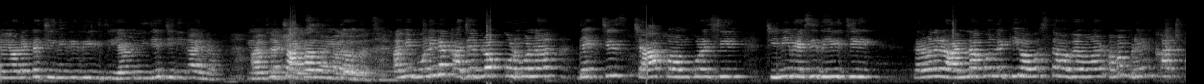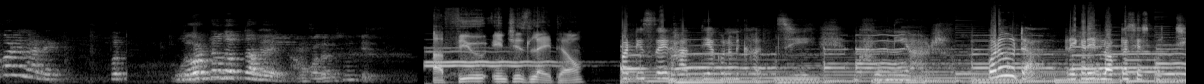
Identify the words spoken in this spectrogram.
আমি অনেকটা চিনি দিয়ে দিয়েছি আমি নিজে চিনি খাই না। আর তো চা পাতা দিতে হতো আমি বলি না কাজের ব্লগ করব না। দেখছিস চা কম করেছি চিনি বেশি দিয়েছি। তার মানে রান্না করলে কি অবস্থা হবে আমার? আমার ব্রেন কাজ করে না রে। ধৈর্য ধরতে হবে। A few inches later. পাটিসের হাত দিয়ে এখন আমি খাচ্ছি ঘুগনি আর। বড় ওটা আর এখানে ব্লগটা শেষ করছি।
